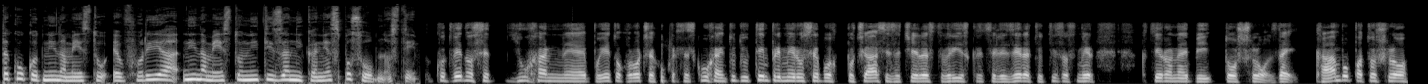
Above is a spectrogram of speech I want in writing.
Tako kot ni na mestu euforija, ni na mestu niti zanikanje sposobnosti. Kot vedno se juhanje pojeto kroče, kukar se skuha in tudi v tem primeru se bo počasi začele stvari skricializirati v tisto smer, katero naj bi to šlo. Zdaj, kam bo pa to šlo,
